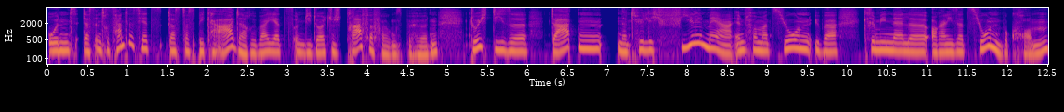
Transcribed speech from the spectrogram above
Und das Interessante ist jetzt, dass das BKA darüber jetzt und die deutschen Strafverfolgungsbehörden durch diese Daten natürlich viel mehr Informationen über kriminelle Organisationen bekommen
